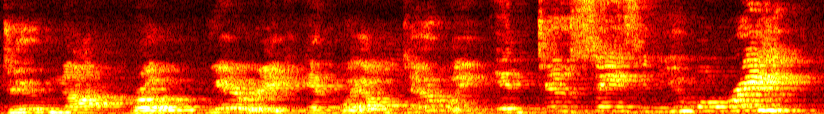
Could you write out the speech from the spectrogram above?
do not grow weary in well doing. In due season you will reap.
